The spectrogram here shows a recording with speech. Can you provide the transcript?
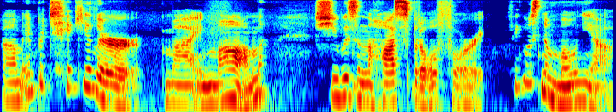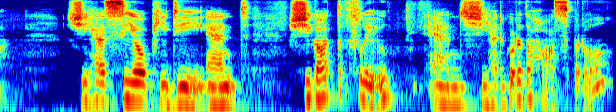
Um, in particular, my mom, she was in the hospital for, I think it was pneumonia she has COPD and she got the flu and she had to go to the hospital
